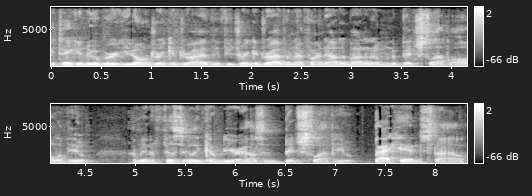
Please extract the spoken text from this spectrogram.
you take an Uber, you don't drink and drive. If you drink and drive and I find out about it, I'm going to bitch slap all of you. I'm going to physically come to your house and bitch slap you, backhand style.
